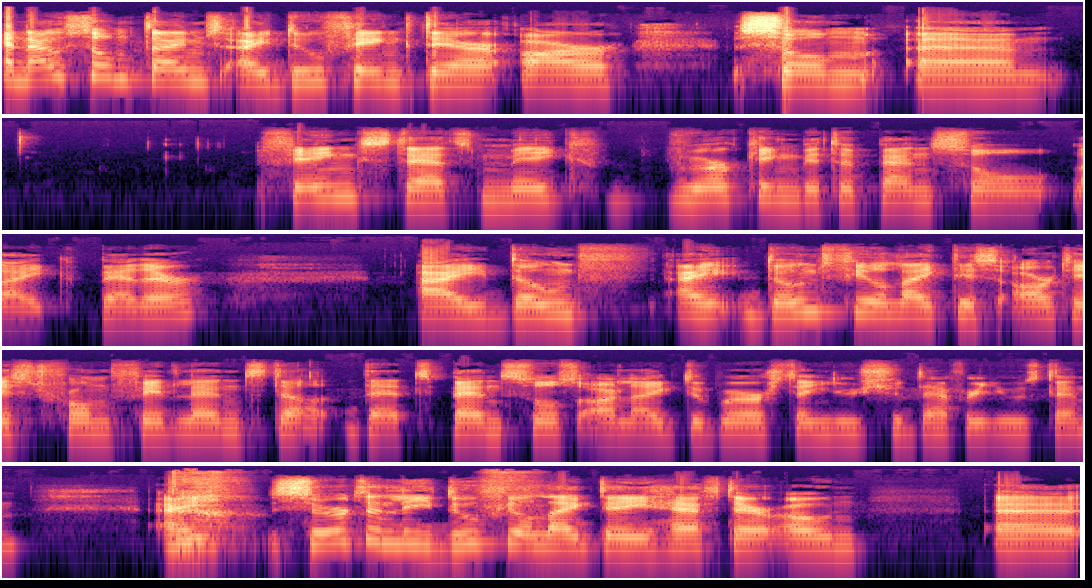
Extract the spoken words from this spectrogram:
and now sometimes I do think there are some um, things that make working with a pencil like better. I don't, f- I don't feel like this artist from Finland that, that pencils are like the worst and you should never use them. I certainly do feel like they have their own uh,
